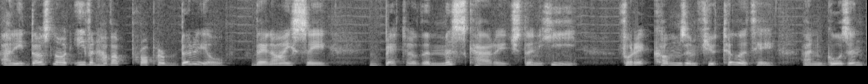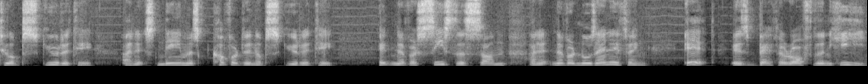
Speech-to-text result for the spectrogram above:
and he does not even have a proper burial, then I say, better the miscarriage than he, for it comes in futility and goes into obscurity, and its name is covered in obscurity. It never sees the sun, and it never knows anything. It is better off than he.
